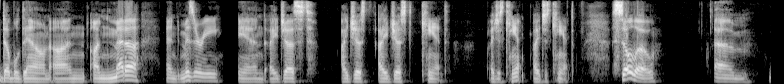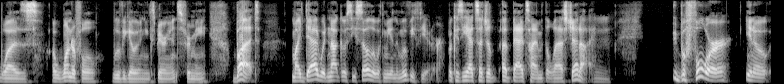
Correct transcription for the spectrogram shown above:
doubled down on on meta and misery, and I just, I just, I just can't. I just can't. I just can't. Solo um, was a wonderful movie going experience for me, but my dad would not go see Solo with me in the movie theater because he had such a, a bad time at the Last Jedi. Mm. Before, you know,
